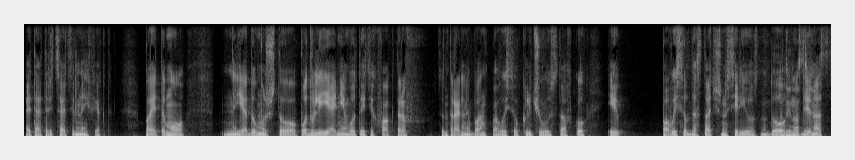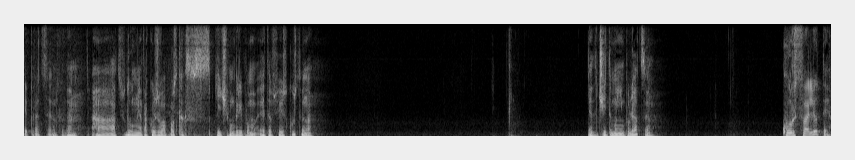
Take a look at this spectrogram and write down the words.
это отрицательный эффект. Поэтому я думаю, что под влиянием вот этих факторов Центральный банк повысил ключевую ставку и повысил достаточно серьезно, до 12%. 12%. Да. А отсюда у меня такой же вопрос, как с птичьим гриппом. Это все искусственно? Это чьи-то манипуляции? Курс валюты?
